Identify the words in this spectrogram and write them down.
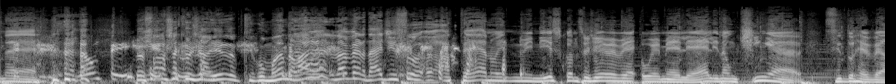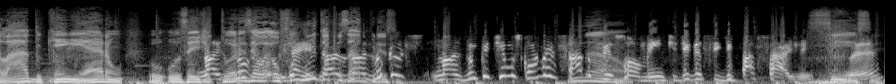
Né. não tem. O pessoal acha que o Jair que comanda lá? Na, na verdade, isso até no, no início, quando surgiu o MLL, não tinha sido revelado quem eram os editores. eu, eu fui Jair, muito acusado nós, nós por nunca, isso nós nunca tínhamos conversado não. pessoalmente, diga-se de passagem. Sim, né? sim.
